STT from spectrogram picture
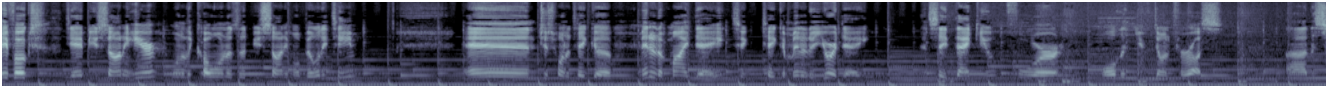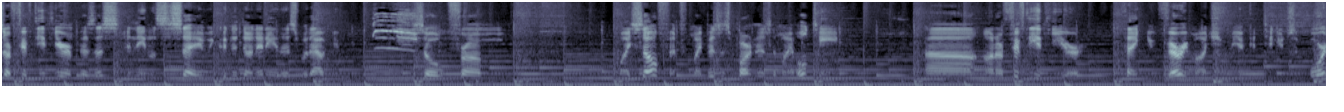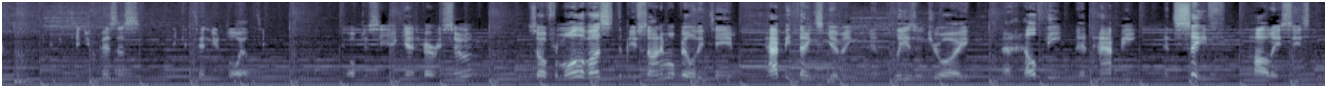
Hey folks, Dan Bussani here, one of the co-owners of the Bussani Mobility Team. And just want to take a minute of my day to take a minute of your day and say thank you for all that you've done for us. Uh, this is our 50th year in business, and needless to say, we couldn't have done any of this without you. So, from myself and from my business partners and my whole team, uh, on our 50th year, thank you very much for your continued support, your continued business, again very soon. So, from all of us at the Bussani Mobility Team, happy Thanksgiving and please enjoy a healthy and happy and safe holiday season.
